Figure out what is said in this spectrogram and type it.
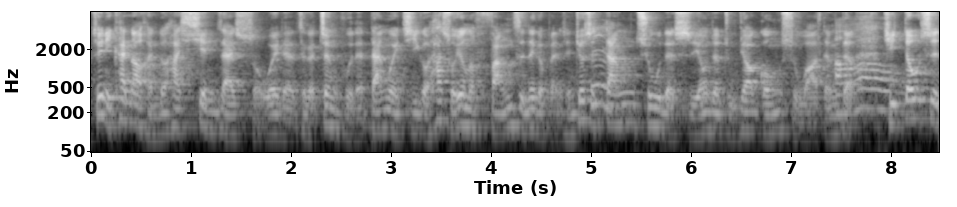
所以你看到很多它现在所谓的这个政府的单位机构，它所用的房子那个本身就是当初的使用的主教公署啊等等，其实都是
